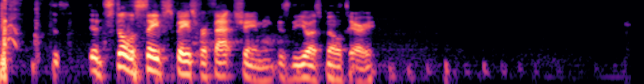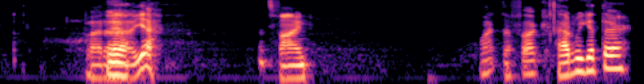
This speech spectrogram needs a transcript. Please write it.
it's, still a safe space for fat shaming is the U.S. military. But uh, Yeah. yeah. that's fine. What the fuck? How'd we get there?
